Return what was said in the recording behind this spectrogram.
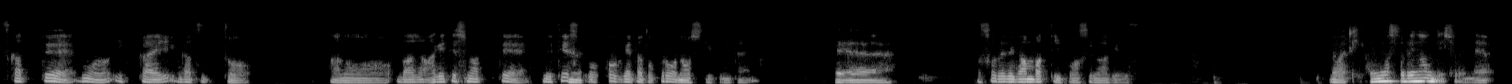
使って、もう一回ガツッと、あの、バージョン上げてしまって、で、テストをこけたところを直していくみたいな。ええそれで頑張って移行するわけです。まあ、基本はそれなんでしょうね。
